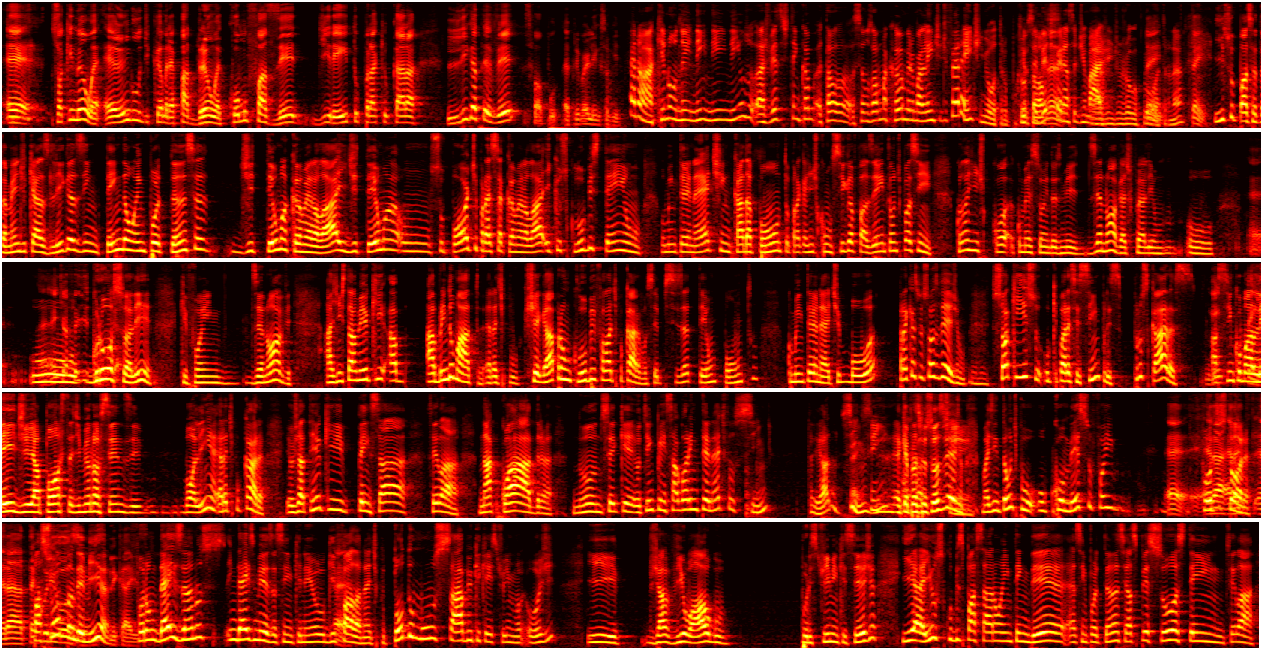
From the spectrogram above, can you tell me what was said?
É, só que não, é, é ângulo de câmera, é padrão, é como fazer direito pra que o cara liga a TV, você fala, pô, é Premier League isso aqui. É, não, aqui não, nem, nem, nem, nem uso- às vezes tem câmera, tá sendo usada uma câmera, uma lente diferente em outro, porque Total. você vê a É. diferença de imagem de um jogo pro Tem, outro, né? Tem. Isso passa também de que as ligas entendam a importância de ter uma câmera lá e de ter uma, um suporte para essa câmera lá e que os clubes tenham uma internet em cada ponto para que a gente consiga fazer. Então, tipo assim, quando a gente co- começou em 2019, acho que foi ali um- o, o já fez de tudo, grosso ali, que foi em 19, a gente tava meio que ab- abrindo mato. Era tipo, chegar para um clube e falar, tipo, cara, você precisa ter um ponto com uma internet boa para que as pessoas vejam. Só que isso, o que parece simples, pros caras, Ninguém assim como a tem. lei de aposta de 1900 e bolinha, era tipo, cara, eu já tenho que pensar, sei lá, na quadra, no não sei o quê. Eu tenho que pensar agora em internet. Eu falo, sim, tá ligado? Sim. sim. É que é para as pessoas Sim. vejam. Mas então, tipo, o começo foi É, Foi outra história. Era, era até Passou a pandemia, foram 10 anos em 10 meses, assim, que nem o Gui É. fala, né? Tipo, todo mundo sabe o que que é stream hoje e já viu algo por streaming que seja, e aí os clubes passaram a entender essa importância, as pessoas têm, sei lá,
